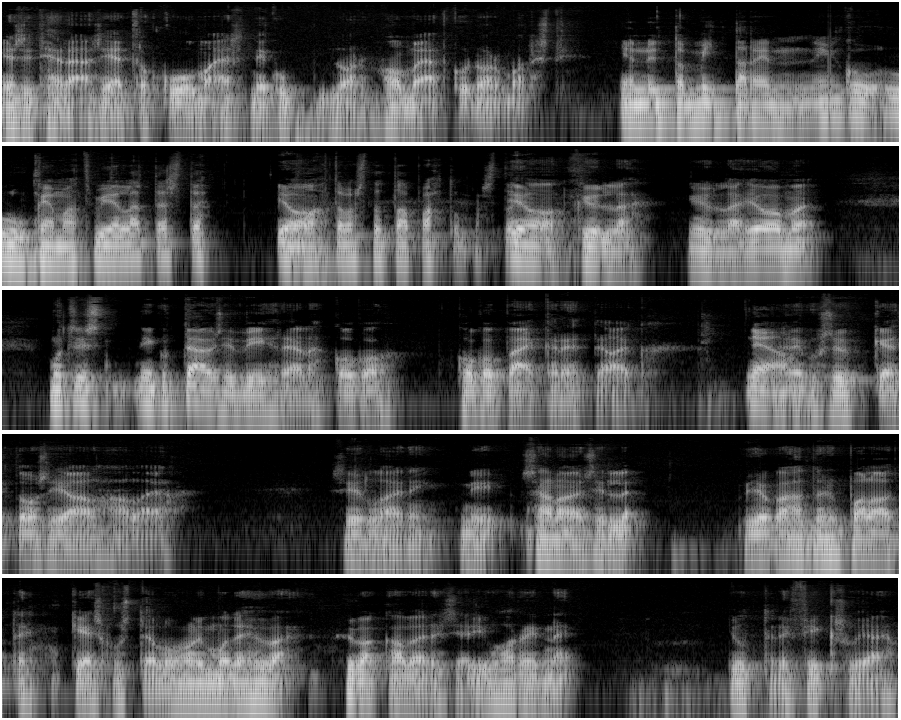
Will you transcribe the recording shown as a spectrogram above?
Ja sitten herää sieltä on kuuma ja sitten niin norm, homma jatkuu normaalisti. Ja nyt on mittarin niin kuin, lukemat vielä tästä Joo. mahtavasta tapahtumasta. Joo, kyllä. kyllä. Joo, mä, mutta siis niin kuin täysin vihreällä koko, koko päikkäreiden aika. Joo. Ja niin kuin sykkeet tosi alhaalla ja sillä niin, niin sanoin sille, joka antoi palautteen keskusteluun, oli muuten hyvä, hyvä kaveri siellä, Juho Rinne jutteli fiksuja ja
